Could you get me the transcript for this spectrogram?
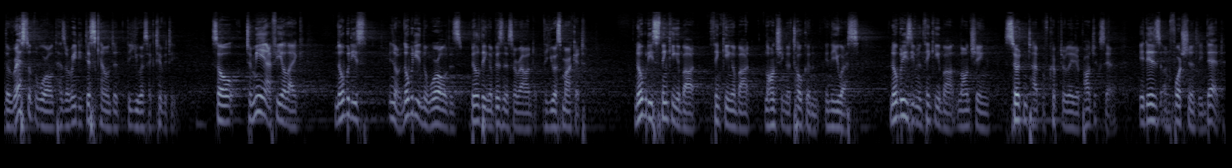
the rest of the world has already discounted the US activity. So to me, I feel like nobody's, you know, nobody in the world is building a business around the US market. Nobody's thinking about, thinking about launching a token in the US. Nobody's even thinking about launching certain type of crypto-related projects there. It is unfortunately dead.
